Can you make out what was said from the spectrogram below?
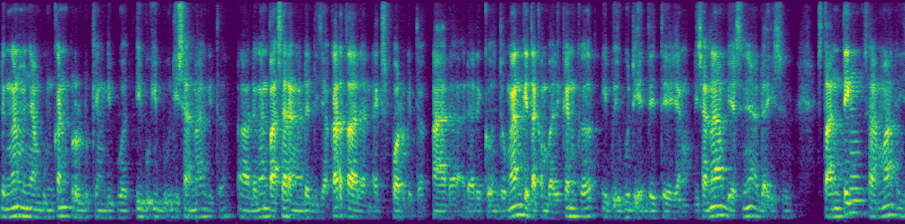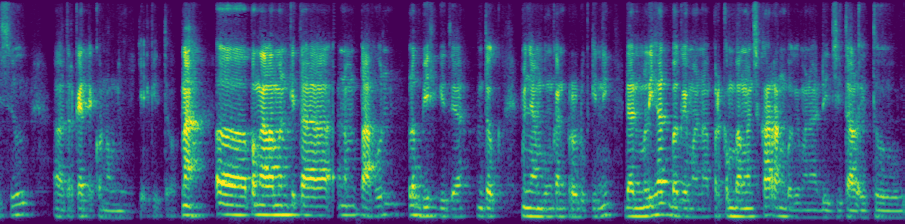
dengan menyambungkan produk yang dibuat ibu-ibu di sana gitu uh, dengan pasar yang ada di Jakarta dan ekspor gitu. Nah, ada dari keuntungan kita kembalikan ke ibu-ibu di NTT yang di sana biasanya ada isu stunting sama isu uh, terkait ekonomi kayak gitu. Nah, uh, pengalaman kita enam tahun lebih gitu ya untuk menyambungkan produk ini dan melihat bagaimana perkembangan sekarang, bagaimana digital itu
